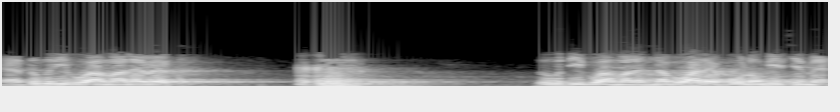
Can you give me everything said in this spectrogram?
အဲသူဂတိဘုရားမှာလည်းပဲသုဂတိဘဝမှာလည်းနှစ်ဘဝတည်းပုံလုံးပြီးဖြစ်မဲ့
